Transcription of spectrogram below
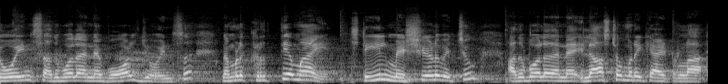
ജോയിൻസ് അതുപോലെ തന്നെ വാൾ ജോയിൻസ് നമ്മൾ കൃത്യമായി സ്റ്റീൽ മെഷുകൾ വെച്ചു. അതുപോലെ തന്നെ ഇലാസ്റ്റോമറിക് ആയിട്ടുള്ള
